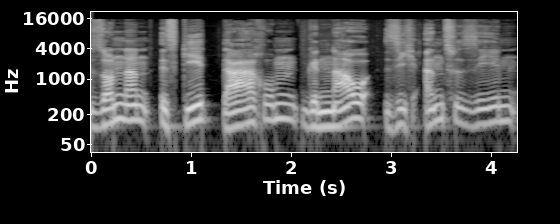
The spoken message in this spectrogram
sondern es geht darum, genau sich anzusehen,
